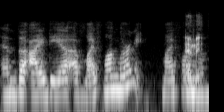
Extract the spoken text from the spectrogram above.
and the idea of lifelong learning. Lifelong and learning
